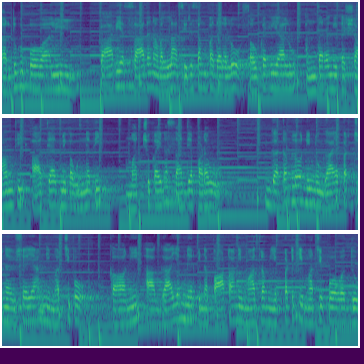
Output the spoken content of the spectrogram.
సర్దుకుపోవాలి. కార్య సాధన వల్ల సిరి సంపదలలో సౌకర్యాలు అంతరంగిక శాంతి ఆధ్యాత్మిక ఉన్నతి మచ్చుకైన సాధ్యపడవు. గతంలో నిన్ను గాయపరిచిన విషయాన్ని మర్చిపో కానీ ఆ గాయం నేర్పిన పాఠాన్ని మాత్రం ఎప్పటికీ మర్చిపోవద్దు.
